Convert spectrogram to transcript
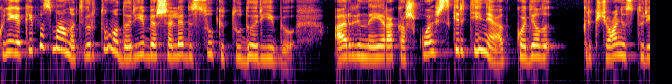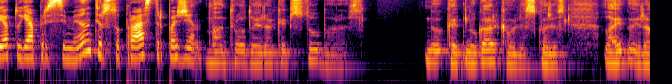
Kunigė, kaip Jūs mano, tvirtumo darybė šalia visų kitų darybių, ar jinai yra kažkuo išskirtinė, kodėl krikščionis turėtų ją prisiminti ir suprasti ir pažinti? Man atrodo, yra kaip stuburas. Nu, kaip nugarkaulis, kuris laiko, yra,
